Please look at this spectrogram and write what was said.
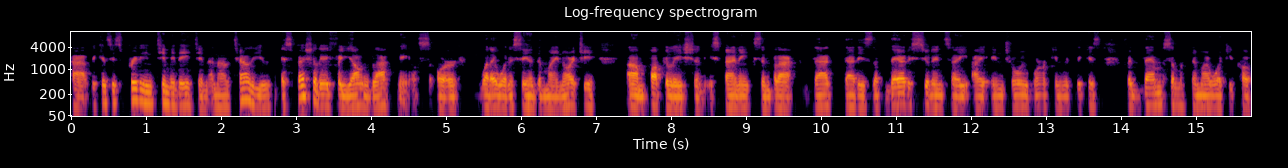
path because it's pretty intimidating and i'll tell you especially for young black males or what i want to say the minority um, population hispanics and black that that is the, they're the students I, I enjoy working with because for them some of them are what you call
